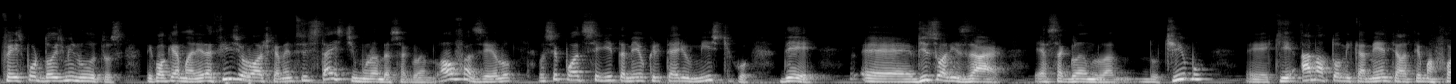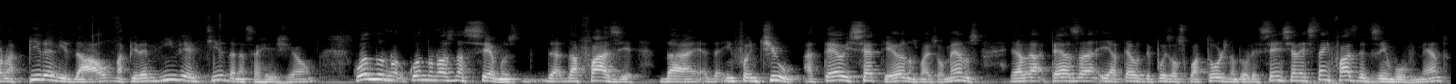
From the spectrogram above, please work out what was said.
fez por dois minutos. De qualquer maneira, fisiologicamente, você está estimulando essa glândula. Ao fazê-lo, você pode seguir também o critério místico de é, visualizar essa glândula do timo, é, que anatomicamente ela tem uma forma piramidal, uma pirâmide invertida nessa região. Quando, quando nós nascemos da, da fase da, da, infantil até os 7 anos, mais ou menos, ela pesa, e até depois aos 14, na adolescência, ela está em fase de desenvolvimento,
